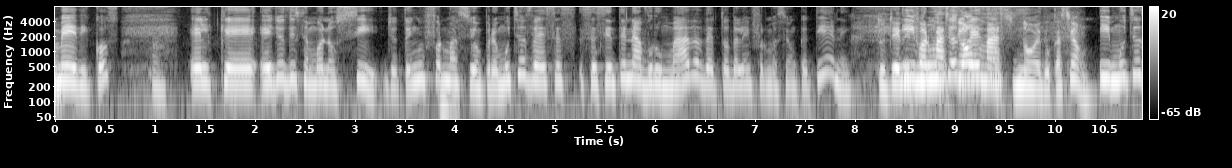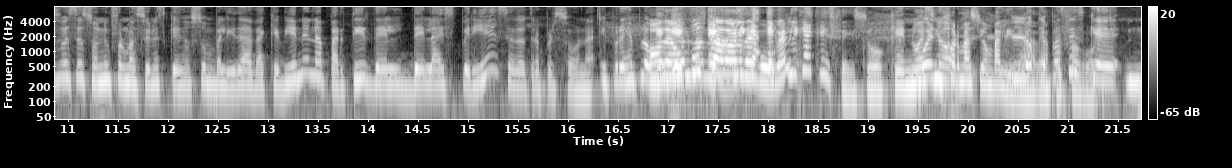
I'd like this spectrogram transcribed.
médicos, el que ellos dicen, bueno, sí, yo tengo información, pero muchas veces se sienten abrumadas de toda la información que tienen. Tú tienes Y información veces- más no educación. y muchas veces son informaciones que no son validadas, que vienen a partir del- de la experiencia de otra persona. Y por ejemplo, O de un buscador de Google. explica qué es eso, que no es información validada. Lo que por pasa es que mm,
